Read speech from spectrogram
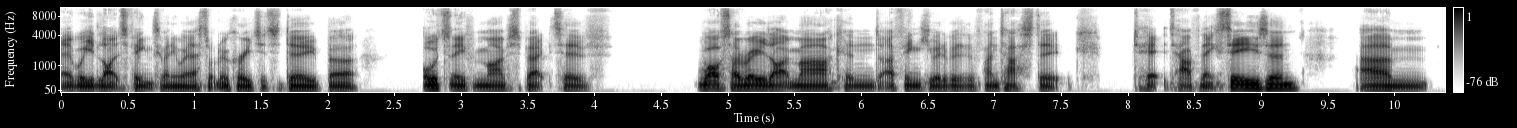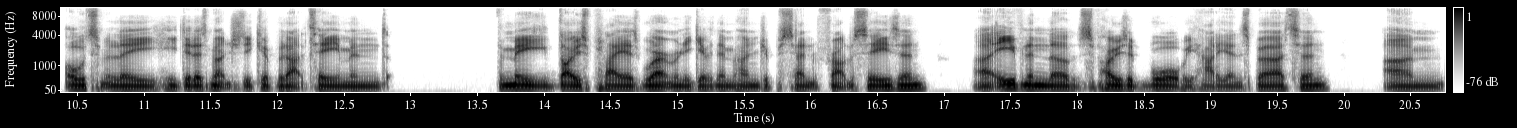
Uh, you'd like to think to anyway. That's what they're recruited to do. But ultimately, from my perspective, whilst I really like Mark and I think he would have been fantastic to hit to have next season, um, ultimately he did as much as he could with that team. And for me, those players weren't really giving him 100% throughout the season. Uh, even in the supposed war we had against Burton, um,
